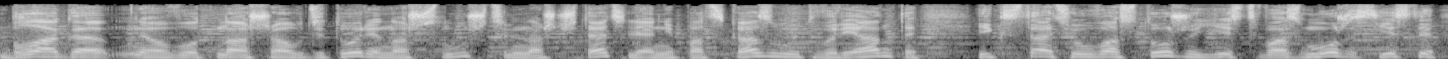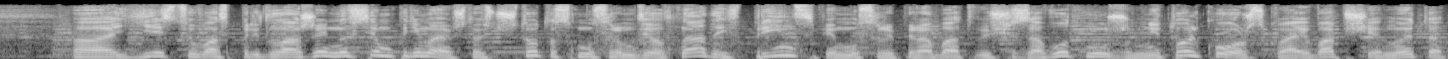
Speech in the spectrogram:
Благо, э, вот наша аудитория, наши слушатели, наши читатели, они подсказывают варианты. И, кстати, у вас тоже есть возможность, если э, есть у вас предложение, ну, все мы понимаем, что что-то с мусором делать надо, и, в принципе, мусороперерабатывающий завод нужен не только Орску, а и вообще. Но это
